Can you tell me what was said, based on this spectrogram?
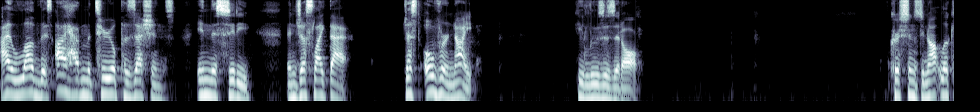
I love this. I have material possessions in this city. And just like that, just overnight, he loses it all. Christians, do not look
